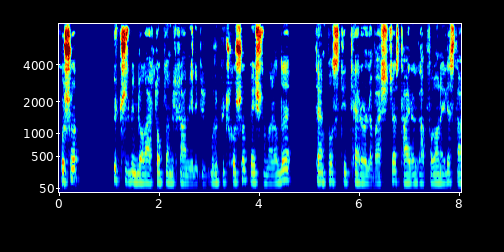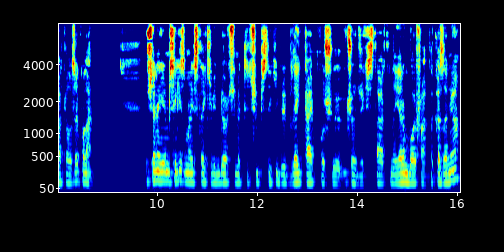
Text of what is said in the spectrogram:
Koşu 300 bin dolar toplam ikramiyeli bir grup 3 koşu. 5 numaralı Temple City Terror ile başlayacağız. Tyler Gaffalone ile start alacak olan. Bu sene 28 Mayıs'ta 2400 metre çim pistteki bir Blake Type koşuyu 3 önceki startında yarım boy farkla kazanıyor.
